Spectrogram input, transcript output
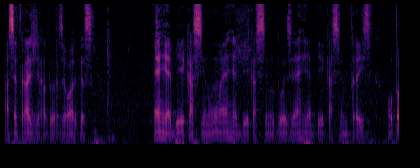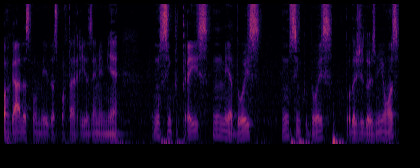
às centrais geradoras eólicas REB Cassino 1, REB Cassino 2 e REB Cassino 3, outorgadas por meio das portarias MME 153, 162, 152, todas de 2011,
